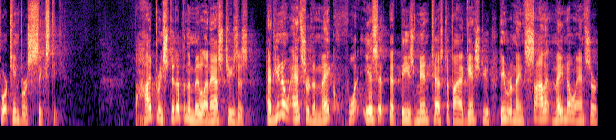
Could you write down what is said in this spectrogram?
14, verse 60. The high priest stood up in the middle and asked Jesus, have you no answer to make? What is it that these men testify against you? He remained silent, made no answer.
